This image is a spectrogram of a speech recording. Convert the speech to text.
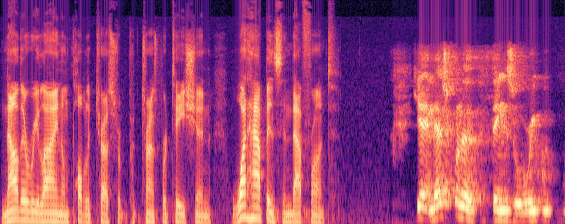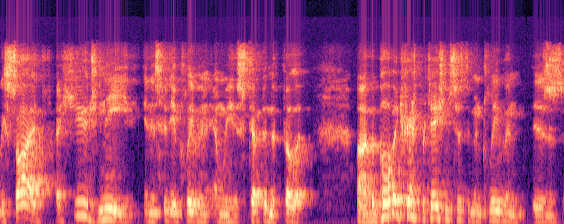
Now they're relying on public trans- transportation. What happens in that front? Yeah, and that's one of the things where we, we saw a, huge need in the city of Cleveland and we stepped in to fill it. Uh, the public transportation system in Cleveland is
